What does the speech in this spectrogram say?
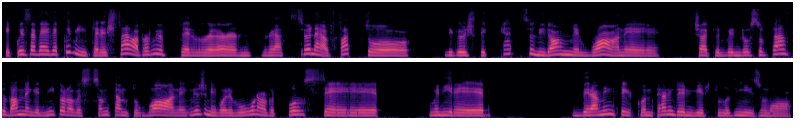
E questa cosa qui mi interessava proprio per reazione al fatto di queste cazzo di donne buone. Cioè, che vedo soltanto donne che dicono che sono tanto buone. Invece ne volevo una che fosse, come dire, veramente il contrario del virtuosismo.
